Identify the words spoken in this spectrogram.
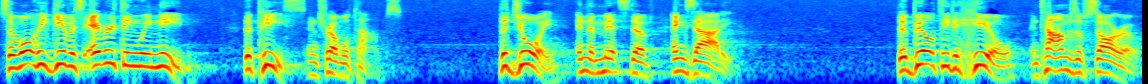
so, won't He give us everything we need? The peace in troubled times, the joy in the midst of anxiety, the ability to heal in times of sorrow,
